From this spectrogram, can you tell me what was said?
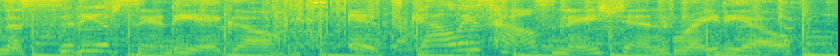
From the city of San Diego. It's Cali's House Nation Radio.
